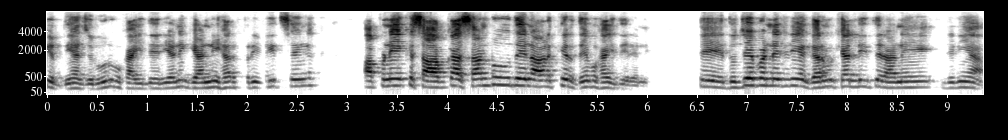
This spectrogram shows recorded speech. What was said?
ਘਿਰਦੀਆਂ ਜ਼ਰੂਰ ਵਿਖਾਈ ਦੇ ਰਹੀਆਂ ਨੇ। ਗਿਆਨੀ ਹਰਪ੍ਰੀਤ ਸਿੰਘ ਆਪਣੇ ਇੱਕ ਸਾਬਕਾ ਸੰਧੂ ਦੇ ਨਾਲ ਘਿਰਦੇ ਵਿਖਾਈ ਦੇ ਰਹੇ ਨੇ। ਤੇ ਦੂਜੇ ਬੰਨੇ ਜਿਹੜੀਆਂ ਗਰਮ ਖਿਆਲੀ ਧਿਰਾਂ ਨੇ, ਜਿਹੜੀਆਂ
